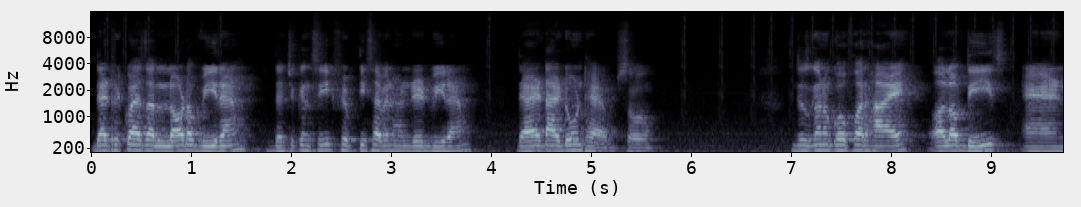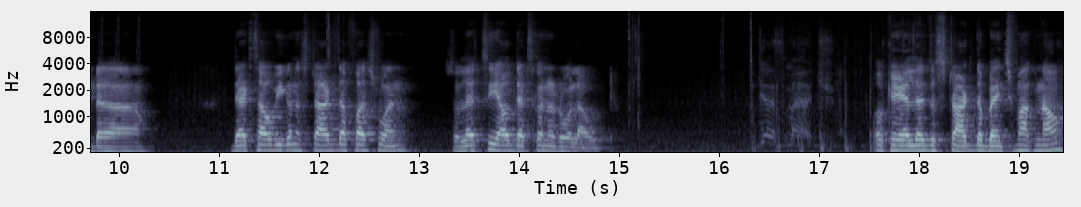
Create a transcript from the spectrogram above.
that requires a lot of VRAM that you can see 5700 VRAM that I don't have. So just gonna go for high all of these and uh, that's how we're gonna start the first one. So let's see how that's gonna roll out. Deathmatch. Okay, let's just start the benchmark now.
